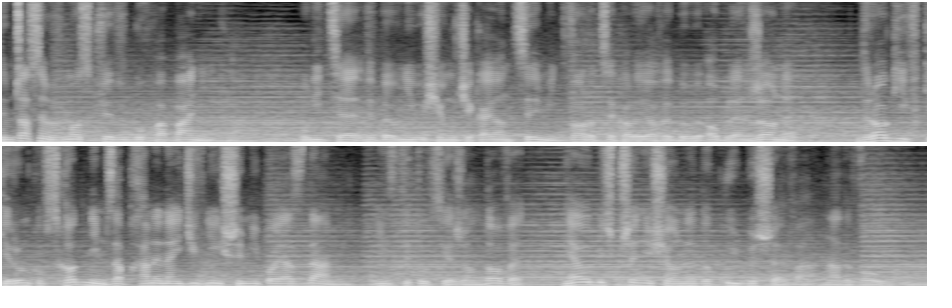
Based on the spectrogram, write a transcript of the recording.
Tymczasem w Moskwie wybuchła panika. Ulice wypełniły się uciekającymi, dworce kolejowe były oblężone, drogi w kierunku wschodnim zapchane najdziwniejszymi pojazdami. Instytucje rządowe miały być przeniesione do Kujbyszewa nad Wołgą.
